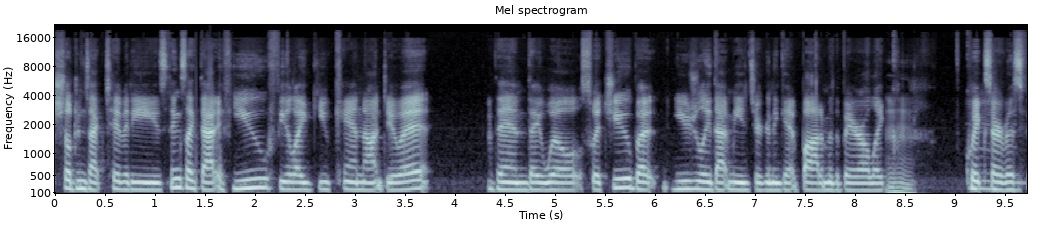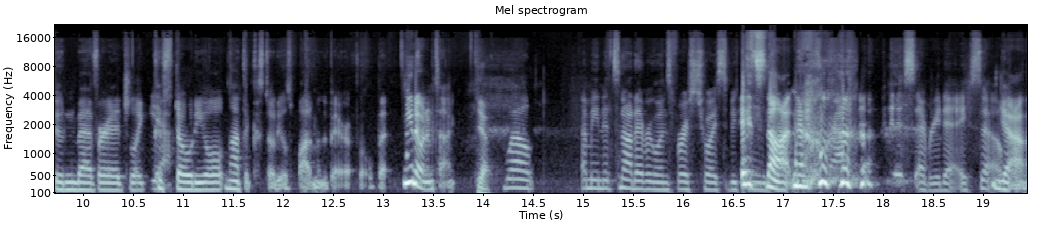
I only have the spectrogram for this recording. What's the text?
children's activities, things like that. If you feel like you cannot do it, then they will switch you. But usually that means you're going to get bottom of the barrel, like Mhm. quick Mhm. service, food and beverage, like Yeah. custodial. Not the custodial's bottom of the barrel, but you know what I'm saying. Yeah. Well, I mean, it's not everyone's first choice to be. It's not no. this every day. So Yeah.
